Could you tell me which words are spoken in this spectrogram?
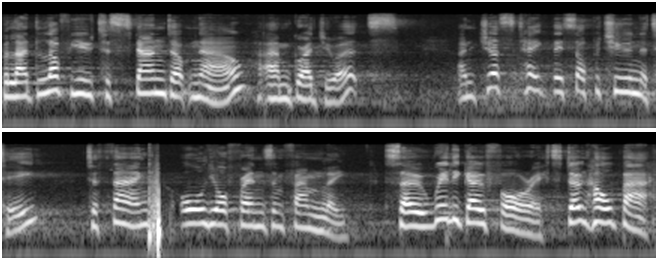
but I'd love you to stand up now, um, graduates, and just take this opportunity to thank all your friends and family. So really go for it. Don't hold back.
